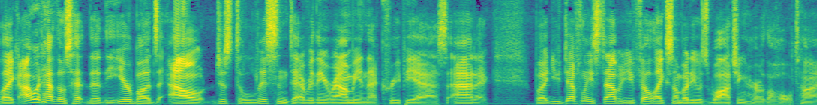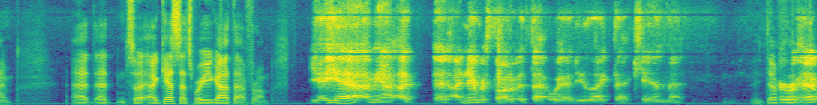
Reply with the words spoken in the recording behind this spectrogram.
Like I would have those he- the, the earbuds out just to listen to everything around me in that creepy ass attic. But you definitely established you felt like somebody was watching her the whole time. So I guess that's where you got that from. Yeah, yeah. I mean, I, I I never thought of it that way. I do like that, Ken. That It her having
